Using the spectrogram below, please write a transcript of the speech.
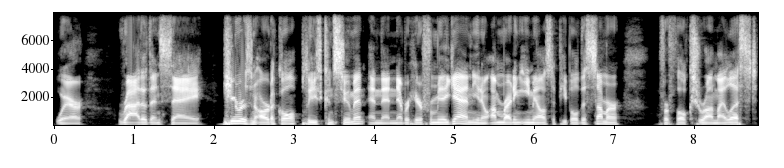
where rather than say here is an article, please consume it, and then never hear from me again. You know, I'm writing emails to people this summer for folks who are on my list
